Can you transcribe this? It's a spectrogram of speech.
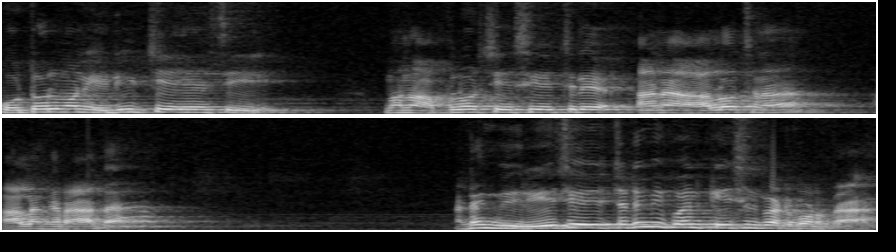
ఫోటోలు మనం ఎడిట్ చేసేసి మనం అప్లోడ్ చేసేయచ్చులే అనే ఆలోచన వాళ్ళకి రాదా? అంటే మీరు ఏ చేయొచ్చంటే మీ పైన కేసులు పెట్టకూడదా?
